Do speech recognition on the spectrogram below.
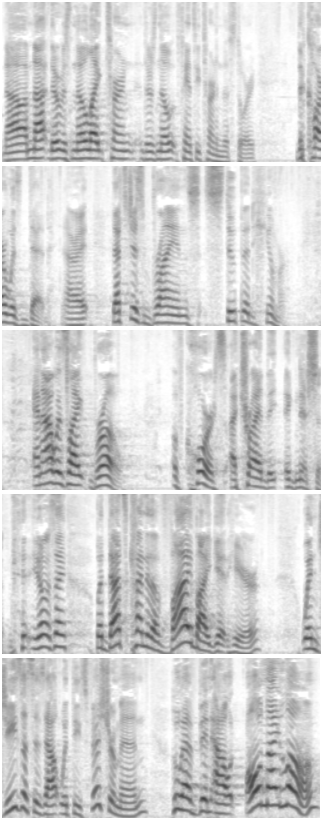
Now, I'm not, there was no like turn, there's no fancy turn in this story. The car was dead, all right? That's just Brian's stupid humor. And I was like, Bro, of course I tried the ignition. you know what I'm saying? But that's kind of the vibe I get here when Jesus is out with these fishermen who have been out all night long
